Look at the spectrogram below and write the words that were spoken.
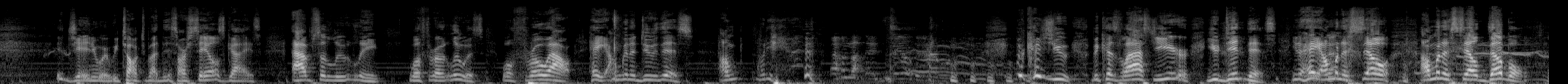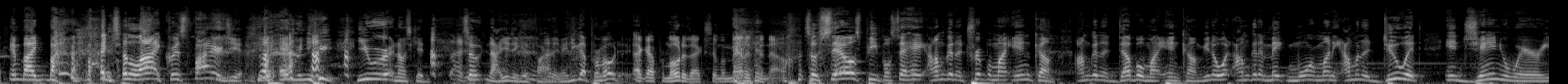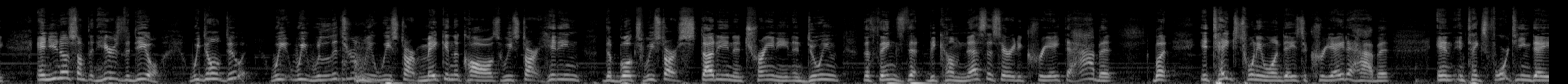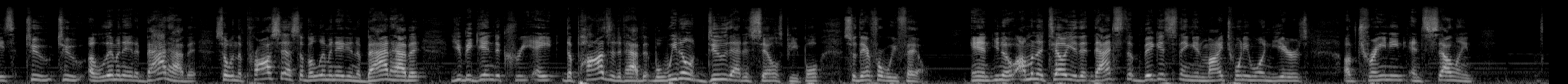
in January? We talked about this. Our sales guys absolutely will throw, Lewis, will throw out, hey, I'm going to do this. I'm, what do you, I'm not in sales anymore. because you because last year you did this. You know, hey, I'm going to sell. I'm to sell double. And by, by by July, Chris fired you. And when you you were no, I was kidding. So no, you didn't get fired, man. You got promoted. I got promoted actually. I'm a management now. So salespeople say, "Hey, I'm going to triple my income. I'm going to double my income. You know what? I'm going to make more money. I'm going to do it in January." And you know something? Here's the deal: we don't do it. We we, we literally we start making the calls. We start hitting the books. We start studying and training and doing the things that become necessary to create the habit. But it takes 21 days to create a habit and it takes 14 days to to eliminate a bad habit. So in the process of eliminating a bad habit, you begin to create the positive habit. But we don't do that as salespeople, so therefore we fail. And you know, I'm going to tell you that that's the biggest thing in my 21 years of training and selling.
